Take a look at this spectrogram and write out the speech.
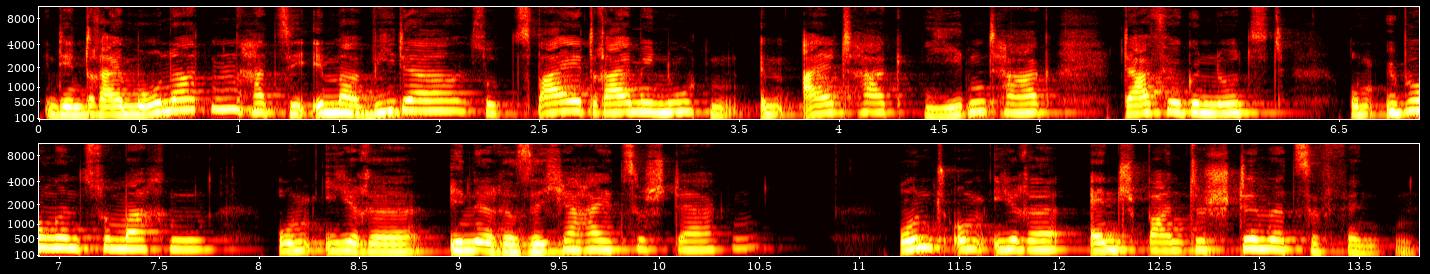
In den drei Monaten hat sie immer wieder so zwei, drei Minuten im Alltag, jeden Tag dafür genutzt, um Übungen zu machen, um ihre innere Sicherheit zu stärken und um ihre entspannte Stimme zu finden.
